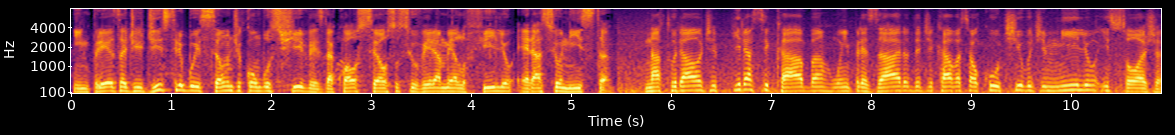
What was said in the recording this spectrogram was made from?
empresa de distribuição de combustíveis da qual Celso Silveira Melo Filho era acionista. Natural de Piracicaba, o empresário dedicava-se ao cultivo de milho e soja,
